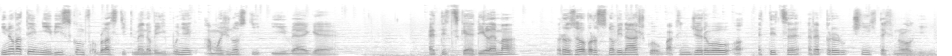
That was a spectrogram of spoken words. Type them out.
Inovativní výzkum v oblasti kmenových buněk a možností IVG. Etické dilema. Rozhovor s novinářkou Bachingerovou o etice reprodukčních technologií.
